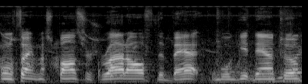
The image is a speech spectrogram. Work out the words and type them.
I want to thank my sponsors right off the bat. We'll get down to them.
